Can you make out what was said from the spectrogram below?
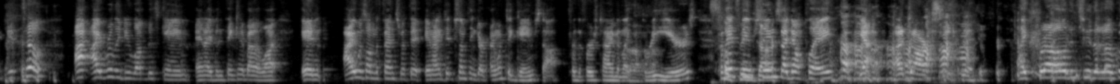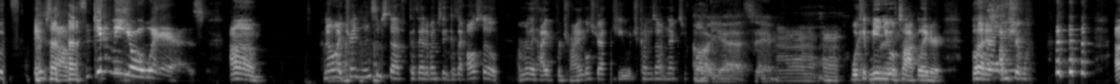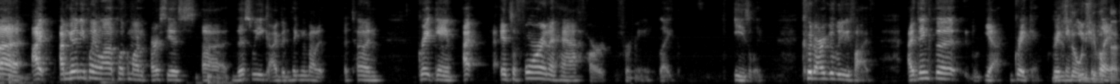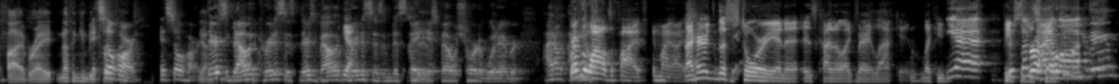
to. so I, I really do love this game, and I've been thinking about it a lot. And I was on the fence with it, and I did something dark. I went to GameStop for the first time in like Uh-huh. three years. But that's Something the dark. things I don't play. Yeah, a dark secret. I crawled into the local GameStop. said, Give me your wares. Um, no, I traded in some stuff because I had a bunch of things. Because I also I'm really hyped for Triangle Strategy, which comes out next Oh month. yeah, same. Mhm. We can, me and you will talk later, but I'm sure. uh, I I'm gonna be playing a lot of Pokemon Arceus uh, this week. I've been thinking about it a ton. Great game. I it's a four and a half heart for me, like easily. Could arguably be five. I think the yeah, great game. You Great just game. don't You want to should give play up it. that five, right? Nothing can be. It's so hard. It's so hard. Yeah. There's valid criticism. There's valid Yeah. criticism to say It it, is. fell short of whatever. I don't. Breath I, of the Wild's a five in my eyes. I heard the Yeah. story in it is kind of like very lacking. Like you, Yeah, there's some for a just- dialogue. Pokemon game.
